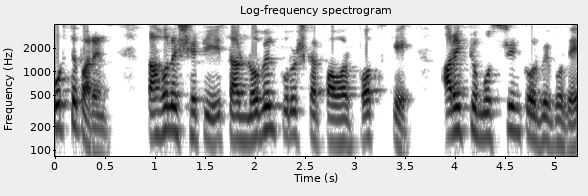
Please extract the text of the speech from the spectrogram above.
করতে পারেন, তাহলে সেটি তার নোবেল পুরস্কার পাওয়ার পথকে আরেকটু মসৃণ করবে বলে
